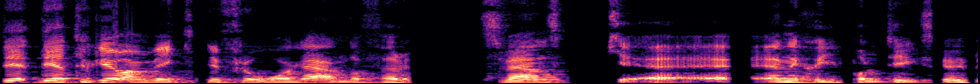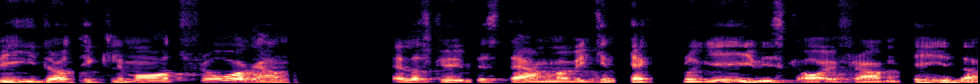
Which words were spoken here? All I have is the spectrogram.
det, det tycker jag är en viktig fråga ändå för svensk eh, energipolitik. Ska vi bidra till klimatfrågan eller ska vi bestämma vilken teknologi vi ska ha i framtiden?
